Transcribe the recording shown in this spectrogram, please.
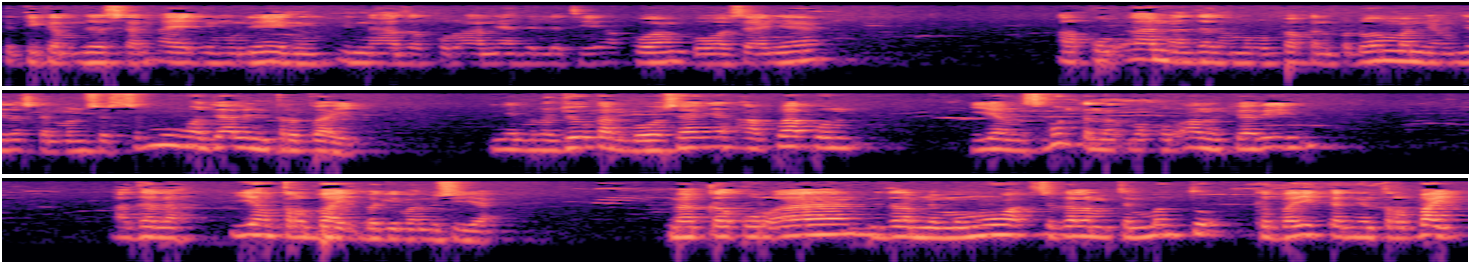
ketika menjelaskan ayat yang mulia ini inna hadzal qur'an yahdillati aqwam bahwasanya Al-Qur'an adalah merupakan pedoman yang menjelaskan manusia semua jalan terbaik. Ini menunjukkan bahwasanya apa pun yang disebutkan dalam Al-Qur'an Al-Karim adalah yang terbaik bagi manusia. Maka Al-Quran di dalamnya memuat segala macam bentuk kebaikan yang terbaik.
